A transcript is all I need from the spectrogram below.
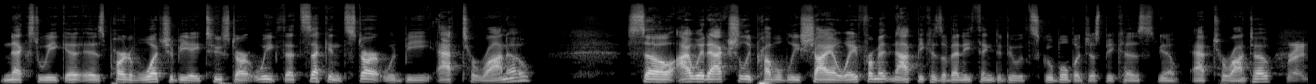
next week as part of what should be a two start week. That second start would be at Toronto. So I would actually probably shy away from it, not because of anything to do with Skubal, but just because you know at Toronto. Right.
